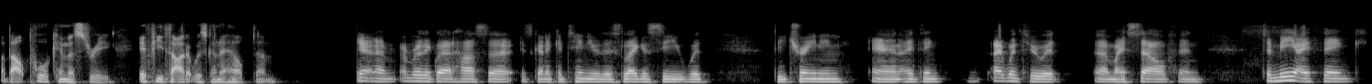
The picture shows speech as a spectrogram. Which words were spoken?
about pool chemistry if he thought it was going to help them. Yeah, and I'm I'm really glad Hasa is going to continue this legacy with the training. And I think I went through it uh, myself, and to me, I think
